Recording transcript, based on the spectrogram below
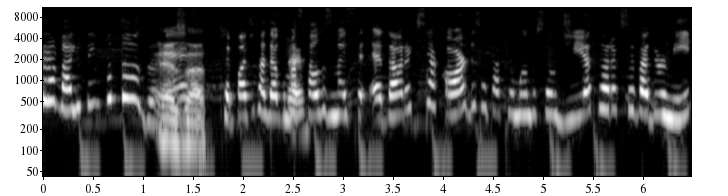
trabalho o tempo todo, né? Exato. Você pode fazer algumas É. pausas, mas é da hora que você acorda, você tá filmando o seu dia até a hora que você vai dormir.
